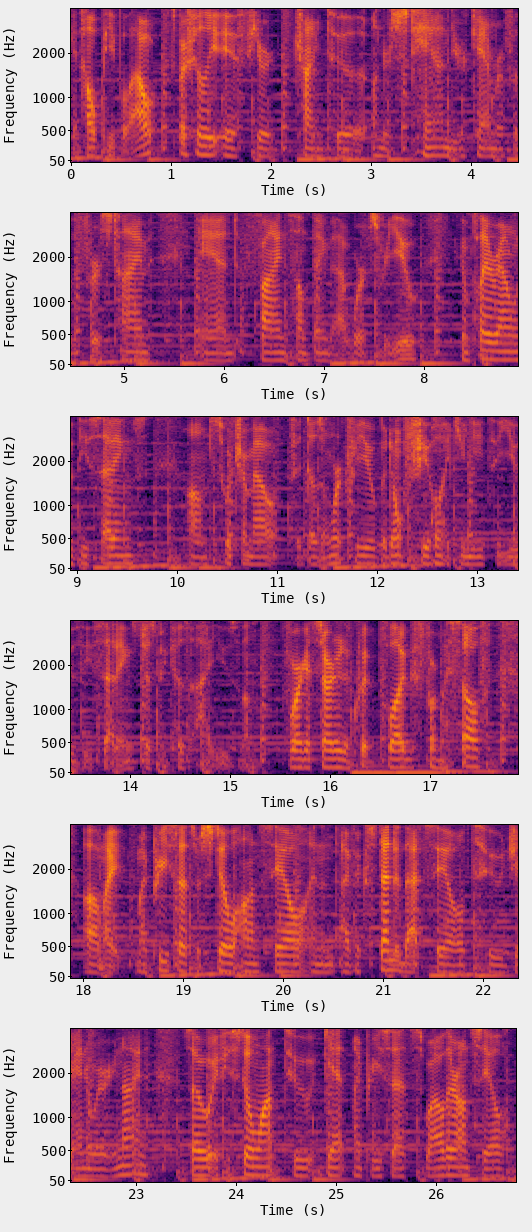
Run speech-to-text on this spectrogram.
can help people out, especially if you're trying to understand your camera for the first time and find something that works for you. You can play around with these settings, um, switch them out if it doesn't work for you, but don't feel like you need to use these settings just because I use them. Before I get started, a quick plug for myself. Uh, my, my presets are still on sale and I've extended that sale to January 9. So if you still want to get my presets while they're on sale,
